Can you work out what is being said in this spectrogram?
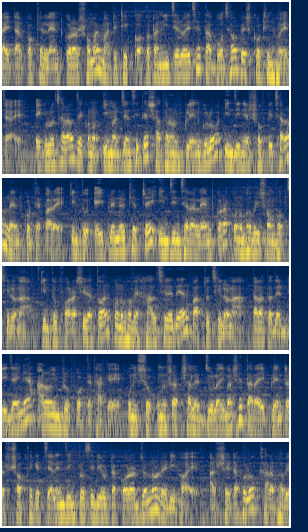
তাই তার পক্ষে ল্যান্ড করার সময় মাটি ঠিক কতটা নিচে রয়েছে তা বোঝাও বেশ কঠিন হয়ে যায়। এগুলো ছাড়াও যে কোনো ইমার্জেন্সিতে সাধারণ প্লেনগুলো ইঞ্জিনের শক্তি ছাড়াও ল্যান্ড করতে পারে। কিন্তু এই প্লেনের ক্ষেত্রে ইঞ্জিন ছাড়া ল্যান্ড করা কোনোভাবেই সম্ভব ছিল না। কিন্তু ফরাসিরা তো আর কোনোভাবে হাল ছেড়ে দেওয়ার পাত্র ছিল না। তারা তাদের ডিজাইনে আরও ইমপ্রুভ করতে থাকে। উনিশশো উনষাট সালের জুলাই মাসে তারা এই প্লেনটার সব থেকে চ্যালেঞ্জিং প্রসিডিওরটা করার জন্য রেডি হয়। আর সেটা হলো খারাপভাবে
